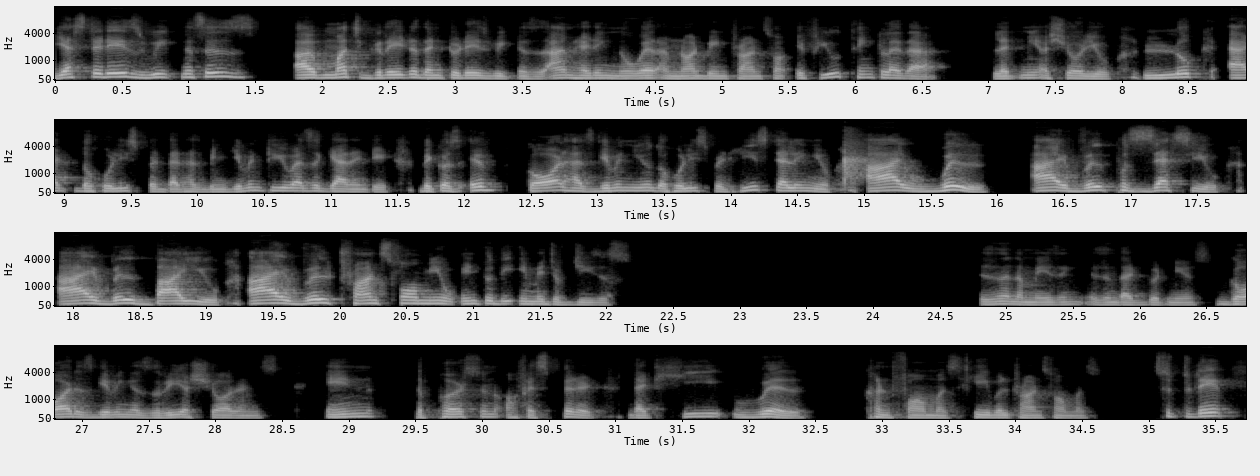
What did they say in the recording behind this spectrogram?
yesterday's weaknesses are much greater than today's weaknesses. I'm heading nowhere. I'm not being transformed. If you think like that, let me assure you, look at the Holy Spirit that has been given to you as a guarantee. Because if God has given you the Holy Spirit, He's telling you, I will, I will possess you, I will buy you, I will transform you into the image of Jesus. Isn't that amazing? Isn't that good news? God is giving us reassurance in the person of his spirit that he will conform us he will transform us. So today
